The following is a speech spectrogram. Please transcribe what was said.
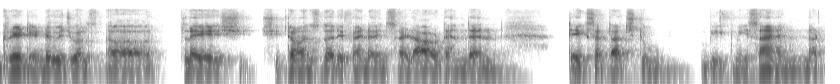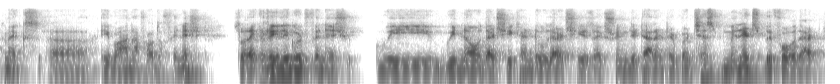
great individual uh, play. She she turns the defender inside out and then takes a touch to beat Misa and nutmegs uh, Ivana for the finish. So like really good finish. We we know that she can do that. She is extremely talented. But just minutes before that,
